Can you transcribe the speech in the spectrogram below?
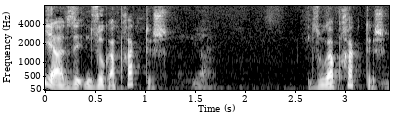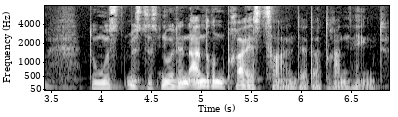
ja. Ja, sogar praktisch. Ja. Sogar praktisch. Du musst, müsstest nur den anderen Preis zahlen, der da dran hängt.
